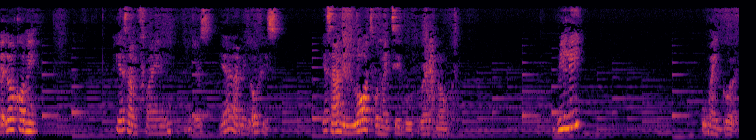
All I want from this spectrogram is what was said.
Eh, Hello, call me. Yes, I'm fine. I'm just yeah, I'm in the office. Yes, I have a lot on my table right now. Really? Oh my God.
